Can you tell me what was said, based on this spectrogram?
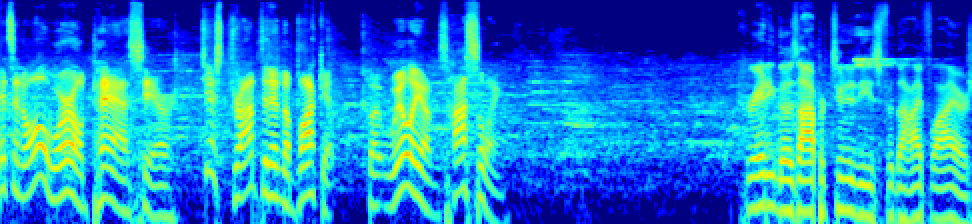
It's an all world pass here. Just dropped it in the bucket, but Williams hustling. creating those opportunities for the high flyers.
